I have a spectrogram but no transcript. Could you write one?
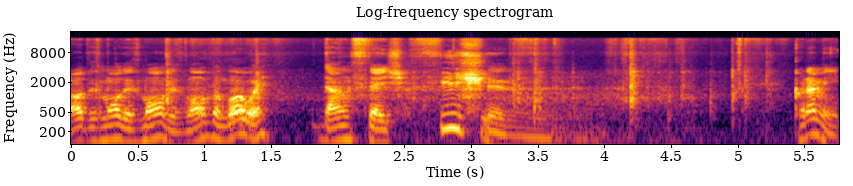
Oh, there's more, there's more, there's more. Don't go away. Dance Stage Fusion. Konami.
